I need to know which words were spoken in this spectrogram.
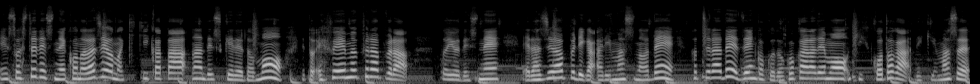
えそしてですね、このラジオの聞き方なんですけれども、えっと、FM プラプラというですね、ラジオアプリがありますので、そちらで全国どこからでも聞くことができます。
